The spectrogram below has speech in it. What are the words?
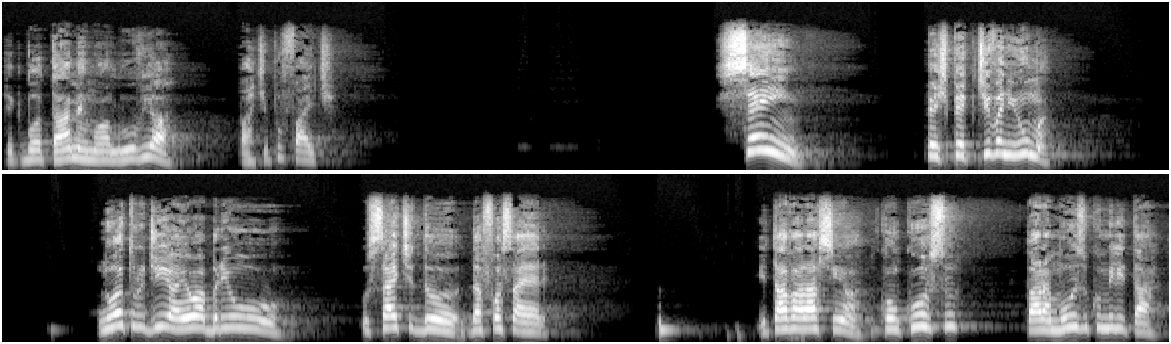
Tem que botar, meu irmão, a luva e ó, partir para o fight. Sem perspectiva nenhuma. No outro dia, eu abri o, o site do, da Força Aérea. E estava lá assim, ó, concurso para músico militar.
